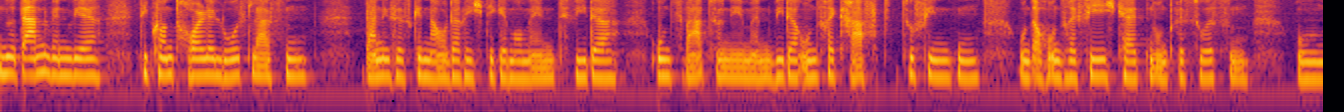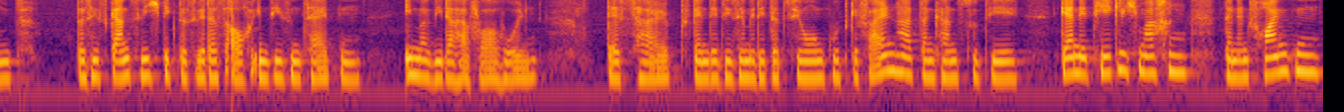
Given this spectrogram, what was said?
nur dann, wenn wir die Kontrolle loslassen, dann ist es genau der richtige Moment, wieder uns wahrzunehmen, wieder unsere Kraft zu finden und auch unsere Fähigkeiten und Ressourcen. Und das ist ganz wichtig, dass wir das auch in diesen Zeiten immer wieder hervorholen. Deshalb, wenn dir diese Meditation gut gefallen hat, dann kannst du die gerne täglich machen, deinen Freunden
